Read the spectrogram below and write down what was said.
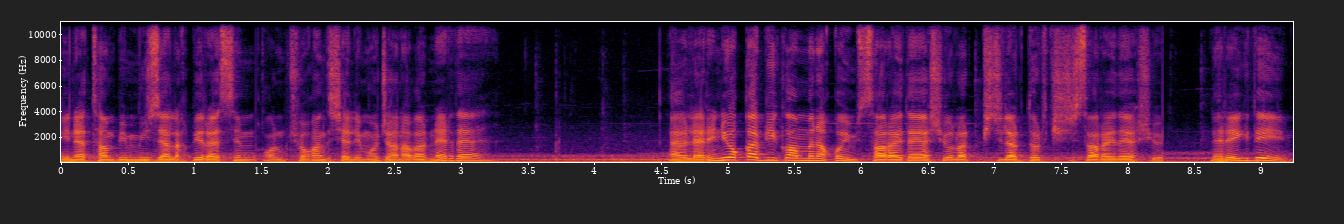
Yine tam bir müzelik bir resim. Oğlum çok endişeliyim o canavar nerede? Evlerin yok büyük amına koyayım. Sarayda yaşıyorlar. Piciler dört kişi sarayda yaşıyor. Nereye gideyim?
